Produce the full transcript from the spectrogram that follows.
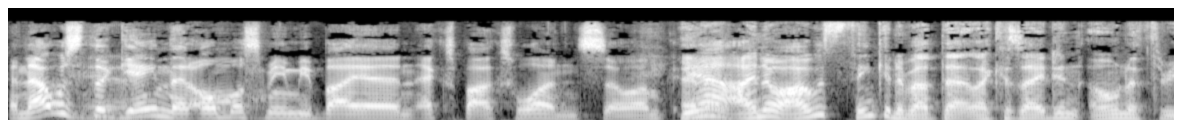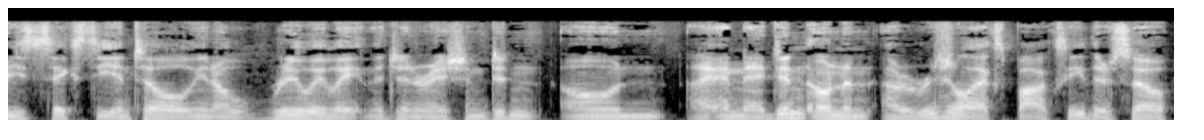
And that was the Yeah. game that almost made me buy an Xbox One, so I'm kind of Yeah, I know. I was thinking about that, like, because I didn't own a 360 until you know really late in the generation. Didn't own, I- and I didn't own an original Xbox either. So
